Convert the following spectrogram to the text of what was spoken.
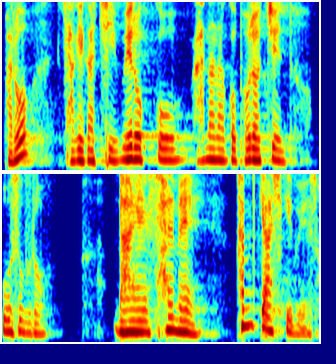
바로 자기같이 외롭고 가난하고 버려진 모습으로 나의 삶에 함께 하시기 위해서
